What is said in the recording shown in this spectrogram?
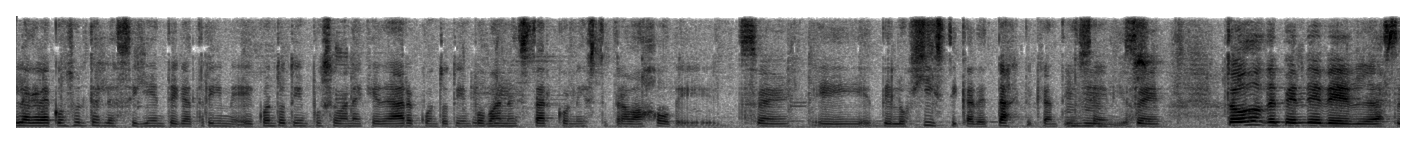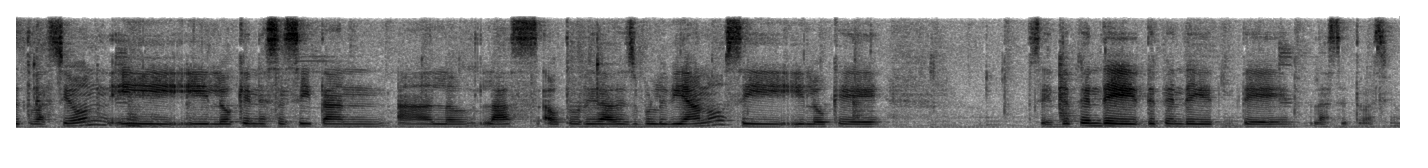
la, la, consulta es la siguiente, Catherine. ¿Cuánto tiempo se van a quedar? ¿Cuánto tiempo van a estar con este trabajo de, sí. de logística, de táctica antiincendios? Sí. Todo depende de la situación y, uh -huh. y lo que necesitan uh, lo, las autoridades bolivianas y, y, lo que sí, depende, depende de la situación.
